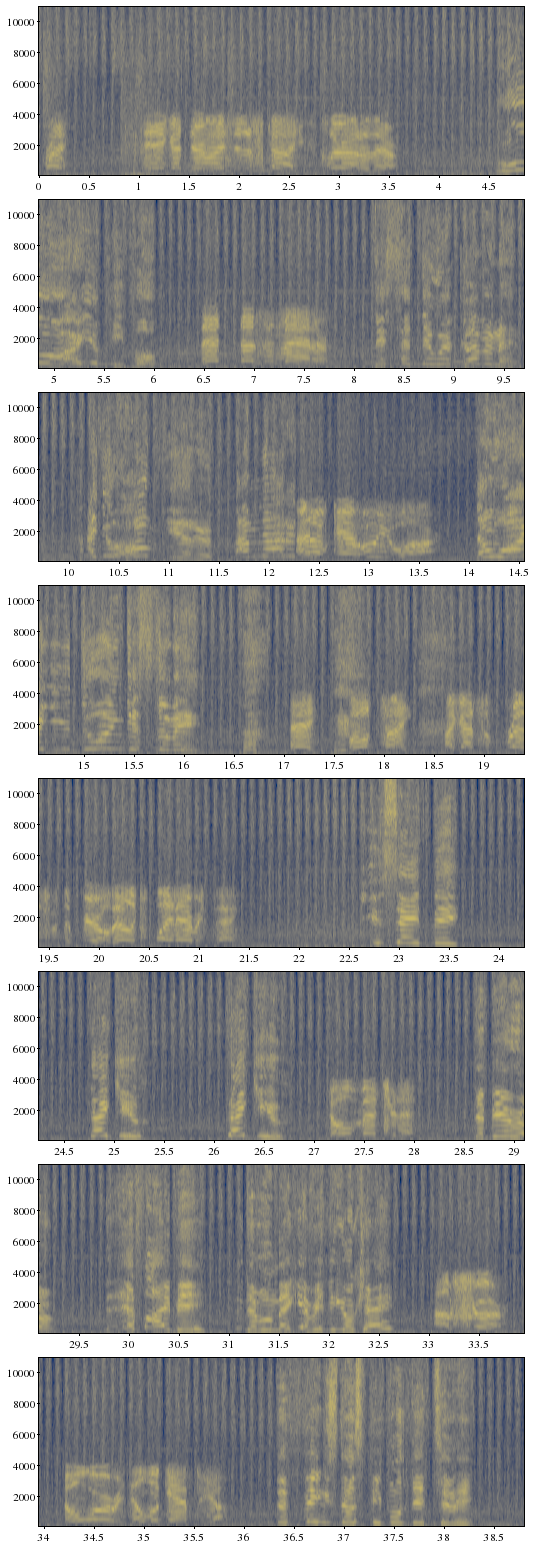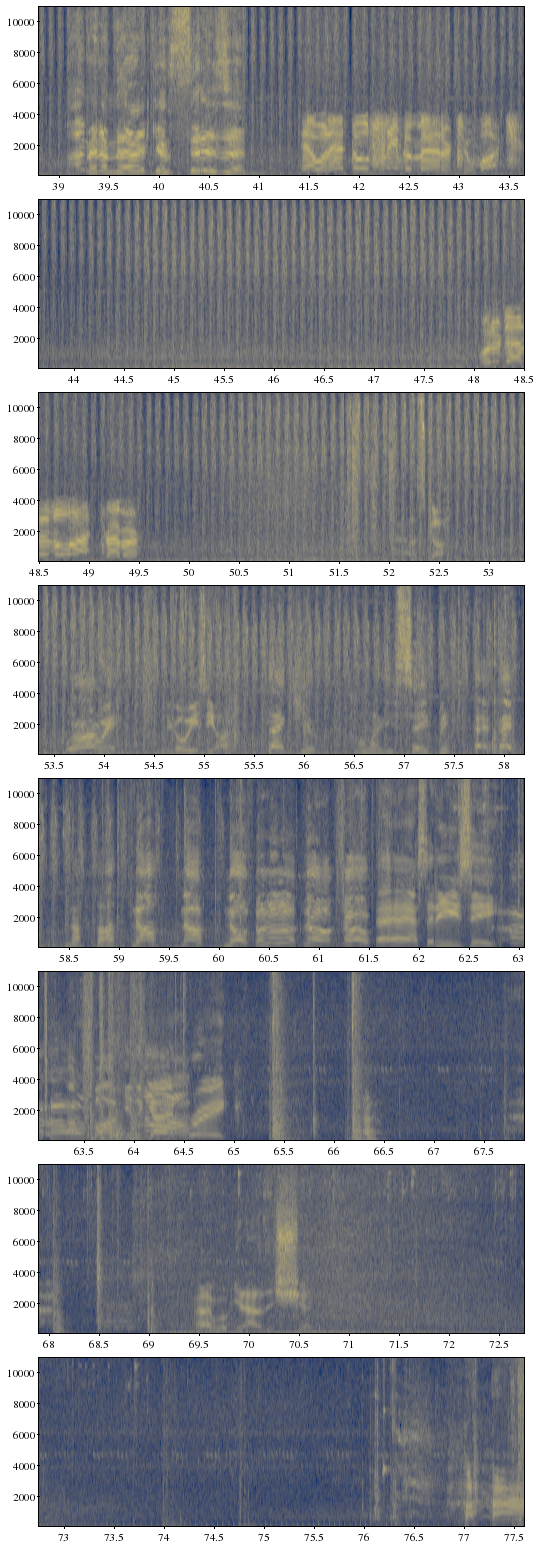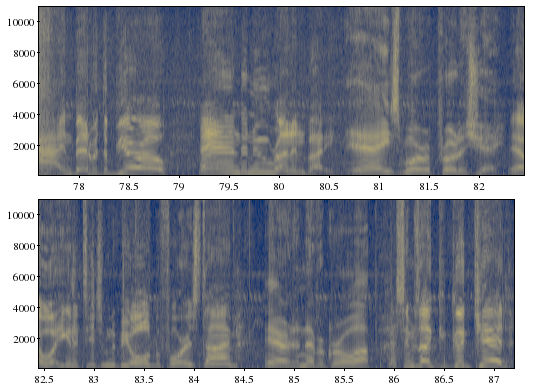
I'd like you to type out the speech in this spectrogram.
Frank, They ain't got their eyes in the sky. You can clear out of there. Who are you people? That doesn't matter. They said they were government. I do home theater. I'm not a... I don't care who you are. Then why are you doing this to me? hey, hold tight. I got some friends with the Bureau. They'll explain everything. You saved me. Thank you. Thank you. Don't mention it. The Bureau. The FIB. They will make everything okay? I'm sure. Don't worry, they'll look after you. The things those people did to me. I'm an American citizen. Yeah, well, that don't seem to matter too much. Put her down in the lot, Trevor. let's go. Where are we? You go easy on her. Thank you. Oh my, you saved me. Hey, hey. No, huh? No, no, no, no, no, no, no, no. Hey, hey, I said easy. Oh, oh come on, give the guy a break. I'm gonna get out of this shit. Ha ha! In bed with the Bureau and a new running buddy. Yeah, he's more of a protege. Yeah, what, you gonna teach him to be old before his time? Yeah, to never grow up. That seems like a good kid.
